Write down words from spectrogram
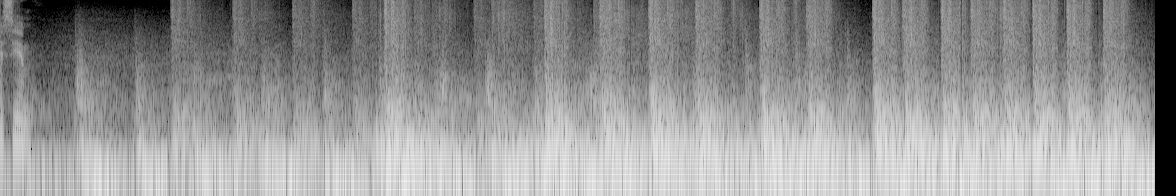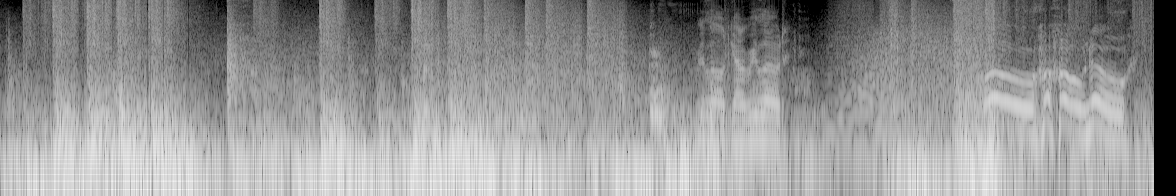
I see him. Reload, gotta reload. Whoa, oh no!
